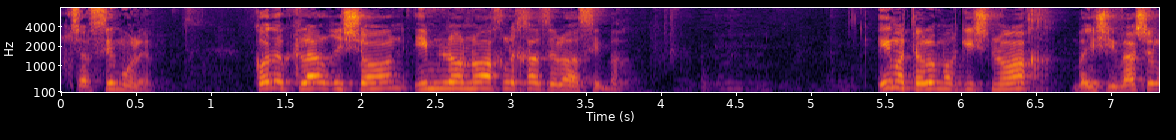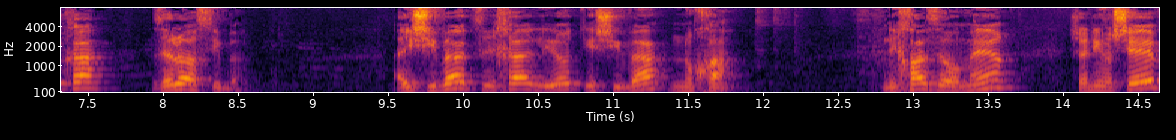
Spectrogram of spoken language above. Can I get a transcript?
עכשיו שימו לב. קודם כלל ראשון, אם לא נוח לך, זה לא הסיבה. אם אתה לא מרגיש נוח בישיבה שלך, זה לא הסיבה. הישיבה צריכה להיות ישיבה נוחה. נוחה זה אומר שאני יושב...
